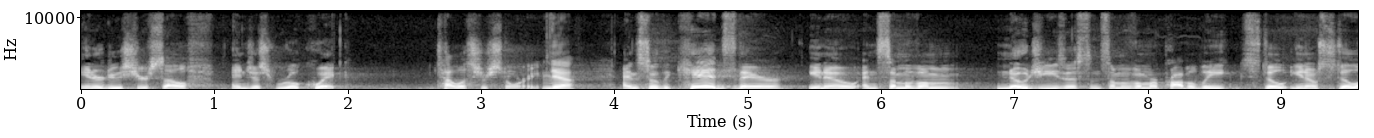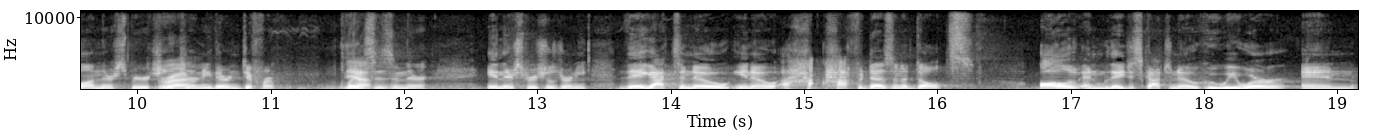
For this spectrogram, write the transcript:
introduce yourself and just real quick, tell us your story. Yeah. And so the kids there, you know, and some of them know Jesus, and some of them are probably still, you know, still on their spiritual Right. journey. They're in different Yeah. places in their in their spiritual journey. They got to know, you know, a h- half a dozen adults, all, of, and they just got to know who we were and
